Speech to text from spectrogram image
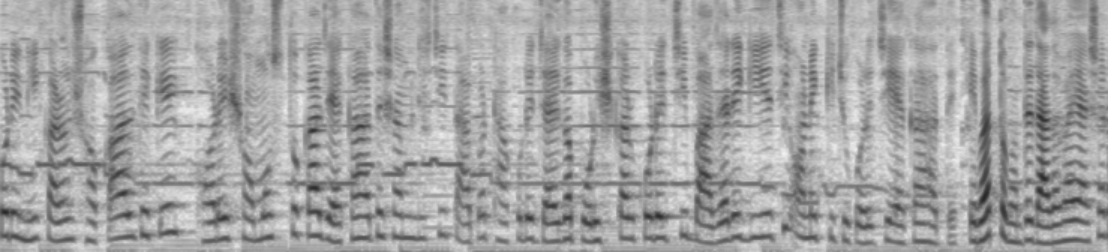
করে নিই, কারণ সকাল থেকে ঘরের সমস্ত কাজ একা হাতে সামলেছি, তারপর ঠাকুরের জায়গা পরিষ্কার করেছি, বাজারে গিয়েছি, অনেক কিছু করেছি একা হাতে। এবার তোমাদের দাদাভাই আসার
